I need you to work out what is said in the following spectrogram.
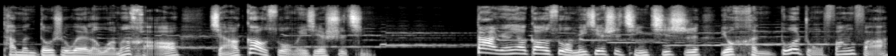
他们都是为了我们好，想要告诉我们一些事情。大人要告诉我们一些事情，其实有很多种方法。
